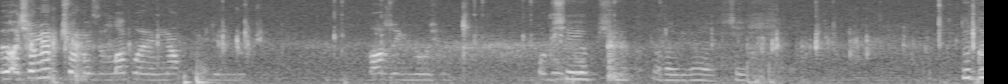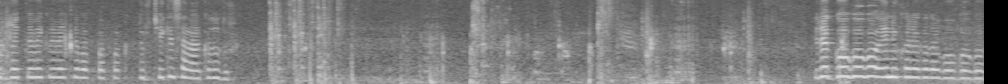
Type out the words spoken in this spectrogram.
Böyle açamıyorum şu an mesela lag var yani ne yaptım bilmiyorum. Barzo gibi dolaşıyorum. O Bir şey yok bir şey yok. Adam gibi ha şey. Dur dur bekle bekle bekle bak bak bak. Dur çekil sen arkada dur. Direkt go go go en yukarıya kadar go go go.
